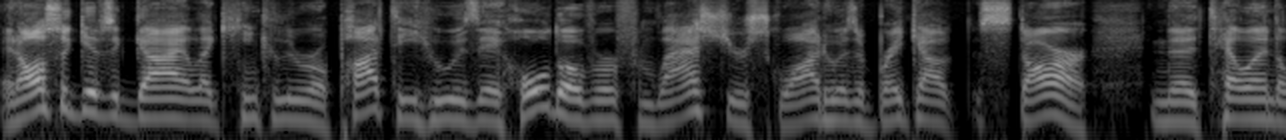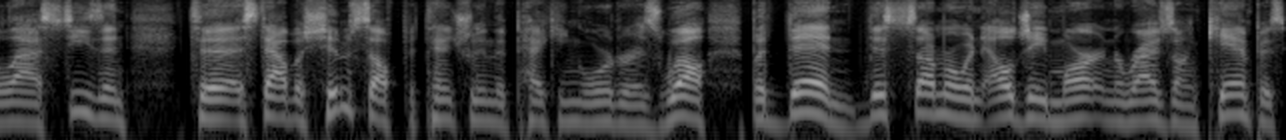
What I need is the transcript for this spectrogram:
It also gives a guy like Hinckley Ropati, who is a holdover from last year's squad, who has a breakout star in the tail end of last season, to establish himself potentially in the pecking order as well. But then this summer, when LJ Martin arrives on campus,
